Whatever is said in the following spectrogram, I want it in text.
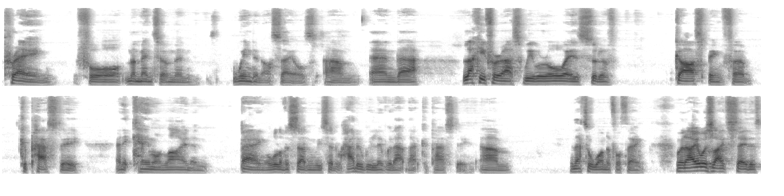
praying for momentum and wind in our sails. Um, and uh, lucky for us, we were always sort of gasping for capacity, and it came online, and bang! All of a sudden, we said, well, "How do we live without that capacity?" Um, and that's a wonderful thing. When I always like to say this,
